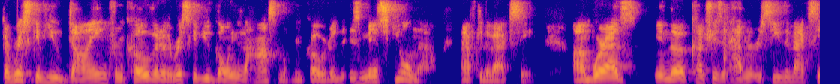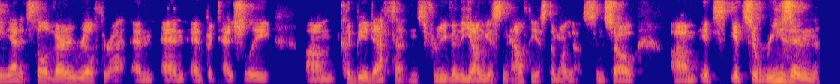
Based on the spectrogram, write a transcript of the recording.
the risk of you dying from COVID or the risk of you going to the hospital from COVID is minuscule now after the vaccine. Um, whereas in the countries that haven't received the vaccine yet, it's still a very real threat and and and potentially um, could be a death sentence for even the youngest and healthiest among us. And so um, it's it's a reason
